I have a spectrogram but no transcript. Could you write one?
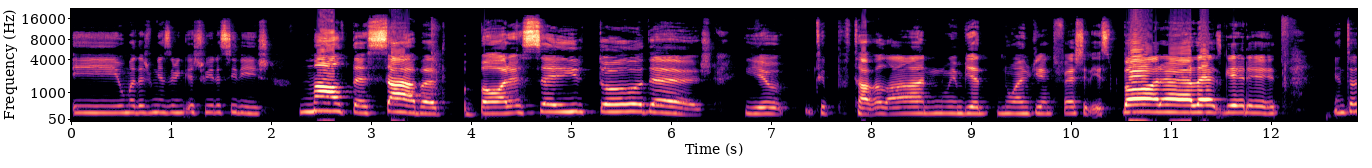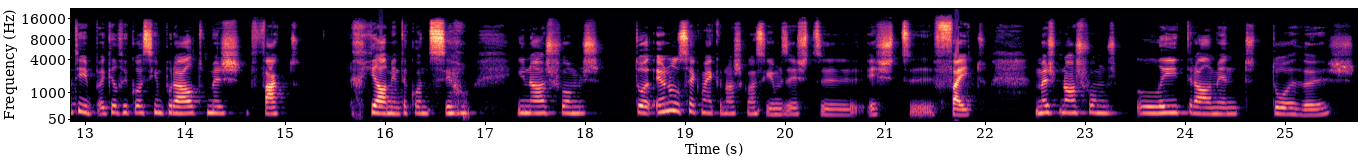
E uma das minhas amigas vira-se e diz: Malta, sábado, bora sair todas! E eu, tipo, estava lá no ambiente, no ambiente de festa e disse: Bora, let's get it! Então, tipo, aquilo ficou assim por alto, mas de facto realmente aconteceu e nós fomos todo. Eu não sei como é que nós conseguimos este, este feito, mas nós fomos literalmente todas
